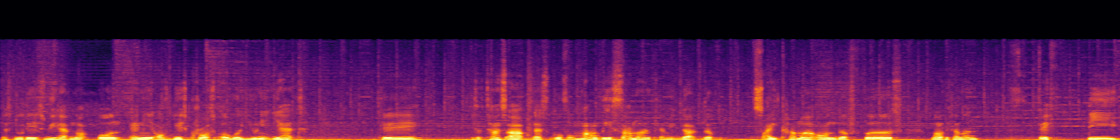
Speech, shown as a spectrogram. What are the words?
Let's do this. We have not owned any of this crossover unit yet. Okay. It's a chance up. Let's go for multi-summon. Can we get the Saitama on the first multi-summon? 50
